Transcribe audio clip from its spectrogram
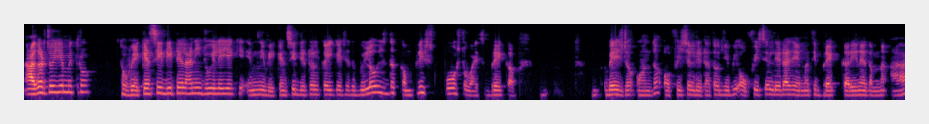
આગળ જોઈએ મિત્રો તો વેકેન્સી ડિટેલ આની જોઈ લઈએ કે એમની વેકેન્સી ડિટેલ કઈ કઈ છે? તો below is the complete post wise breakup based on the official data તો જે બી ઓફિશિયલ ડેટા છે, એમાંથી બ્રેક કરીને તમને આ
